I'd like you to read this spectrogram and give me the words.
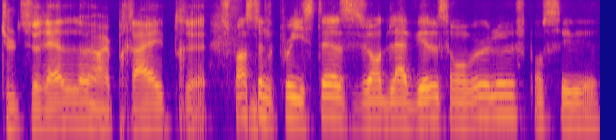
culturelle, là, un prêtre. euh, Je pense que c'est une priestess, genre de la ville, si on veut. Là. Je pense que c'est.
